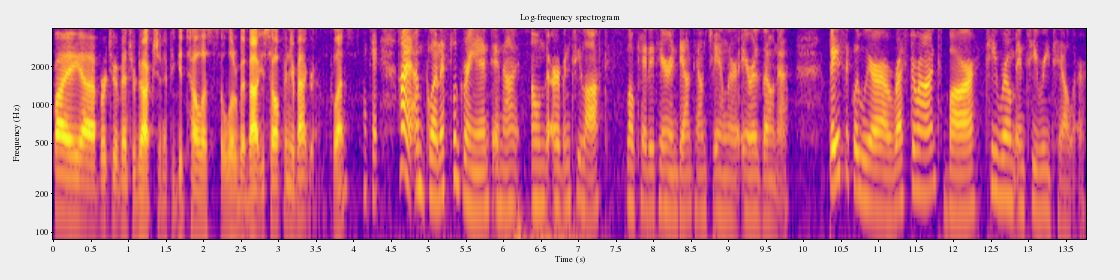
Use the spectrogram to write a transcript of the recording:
by uh, virtue of introduction. If you could tell us a little bit about yourself and your background. Glynis? Okay. Hi, I'm Glynis LeGrand, and I own the Urban Tea Loft located here in downtown Chandler, Arizona. Basically, we are a restaurant, bar, tea room, and tea retailer.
